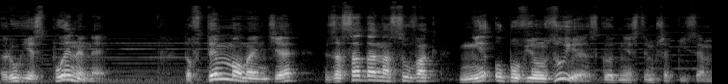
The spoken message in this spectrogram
ruch jest płynny, to w tym momencie zasada na suwak nie obowiązuje zgodnie z tym przepisem,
